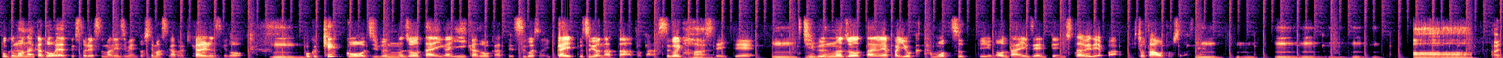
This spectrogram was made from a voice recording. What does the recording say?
僕もなんかどうやってストレスマネジメントしてますかとか聞かれるんですけどうん、僕結構自分の状態がいいかどうかってすごいその一回うつ病になった後からすごい気にしていて、うん、自分の状態をやっぱよく保つっていうのを大前提にした上でやっぱ人と会おうとしてますね。うん。うん。うん。うん。うん。うん。うんああ、あれ、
